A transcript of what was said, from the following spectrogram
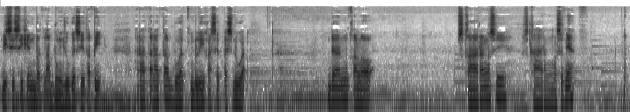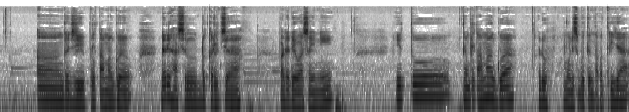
disisihin buat nabung juga sih tapi rata-rata buat beli kaset PS2 dan kalau sekarang sih sekarang maksudnya eh, gaji pertama gue dari hasil bekerja pada dewasa ini itu yang pertama gue aduh mau disebutin takut teriak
